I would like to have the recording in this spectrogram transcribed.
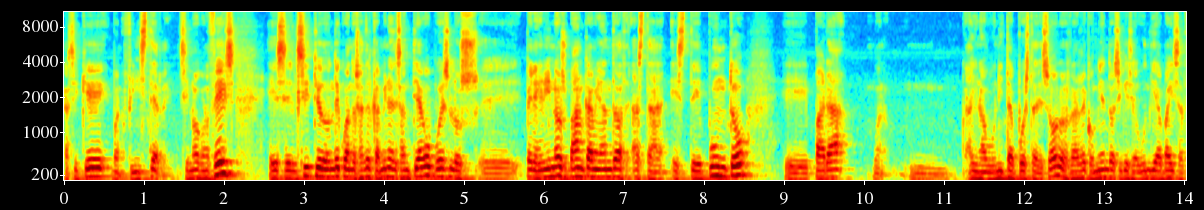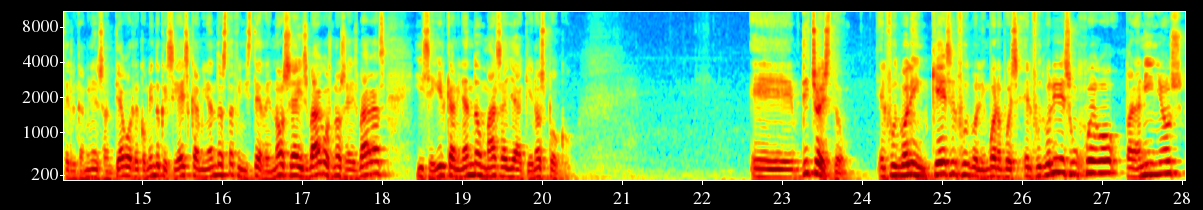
Así que, bueno, Finisterre, si no lo conocéis, es el sitio donde cuando se hace el camino de Santiago, pues los eh, peregrinos van caminando hasta este punto para, hay una bonita puesta de sol, os la recomiendo, así que si algún día vais a hacer el Camino de Santiago, os recomiendo que sigáis caminando hasta Finisterre, no seáis vagos, no seáis vagas y seguir caminando más allá, que no es poco. Eh, dicho esto, el futbolín, ¿qué es el futbolín? Bueno, pues el futbolín es un juego para niños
